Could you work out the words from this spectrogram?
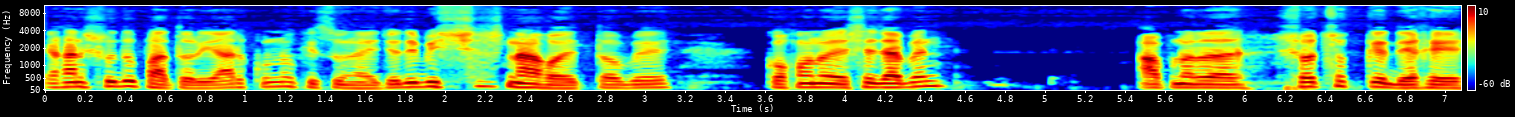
এখানে শুধু পাথরই, আর কোনো কিছু নাই। যদি বিশ্বাস না হয়, তবে কখনো এসে যাবেন, আপনারা স্বচক্ষে দেখে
